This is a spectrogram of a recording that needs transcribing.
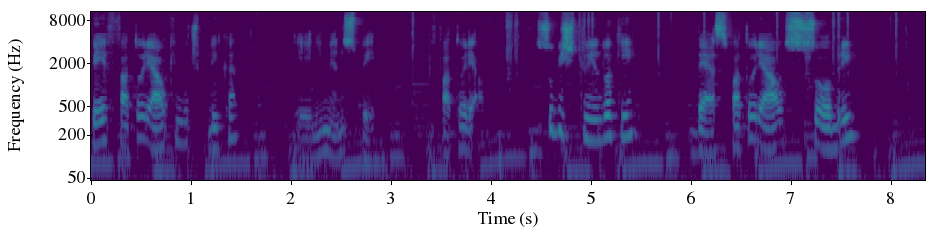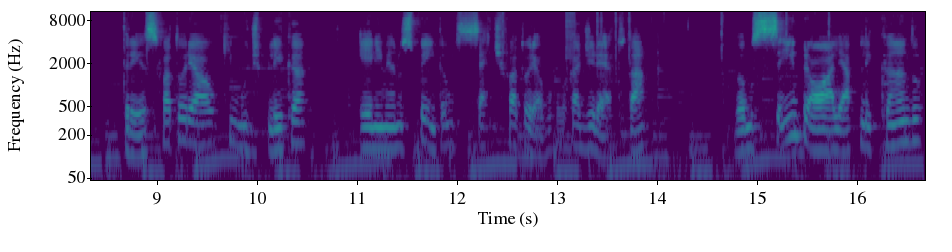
p fatorial que multiplica n menos p fatorial. Substituindo aqui, 10 fatorial sobre 3 fatorial que multiplica n menos p, então 7 fatorial. Vou colocar direto, tá? Vamos sempre, olha, aplicando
